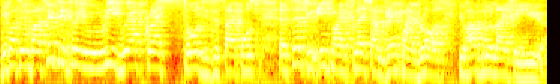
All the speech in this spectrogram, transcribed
Because in verse 53, you will read where Christ told his disciples, Except you eat my flesh and drink my blood, you have no life in you.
